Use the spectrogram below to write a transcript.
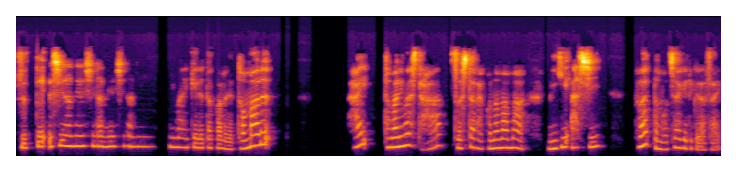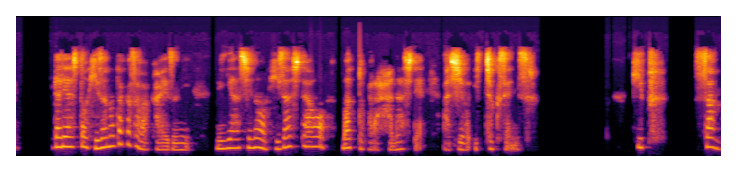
吸って、後ろに後ろに後ろに、今行けるところで止まる。はい、止まりましたそしたらこのまま右足、ふわっと持ち上げてください。左足と膝の高さは変えずに、右足の膝下をマットから離して足を一直線にする。キープ。3、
